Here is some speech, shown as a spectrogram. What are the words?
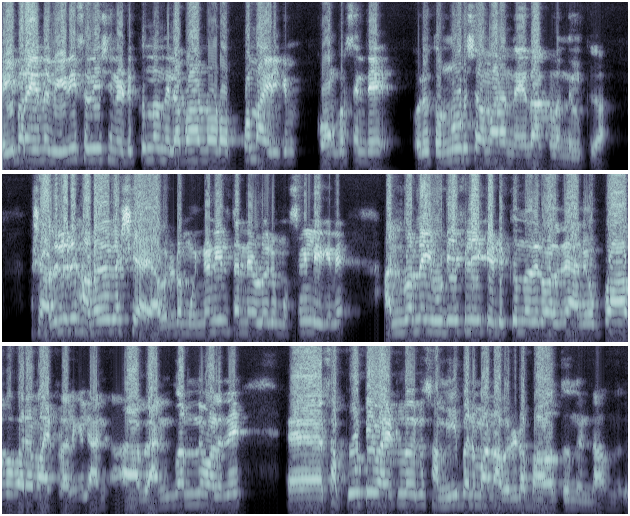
ഈ പറയുന്ന വി ഡി സതീശൻ എടുക്കുന്ന നിലപാടിനോടൊപ്പമായിരിക്കും കോൺഗ്രസിന്റെ ഒരു തൊണ്ണൂറ് ശതമാനം നേതാക്കൾ നിൽക്കുക. പക്ഷെ അതിലൊരു ഘടകകക്ഷിയായ അവരുടെ മുന്നണിയിൽ തന്നെയുള്ള ഒരു മുസ്ലിം ലീഗിന് അൻവറിനെ യു ഡി എഫിലേക്ക് എടുക്കുന്നതിൽ വളരെ അനുഭാവപരമായിട്ടുള്ള അല്ലെങ്കിൽ അൻ- അൻവറിന് വളരെ സപ്പോർട്ടീവ് ആയിട്ടുള്ള ഒരു സമീപനമാണ് അവരുടെ ഭാഗത്തു നിന്ന് ഉണ്ടാവുന്നത്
